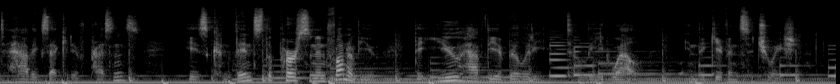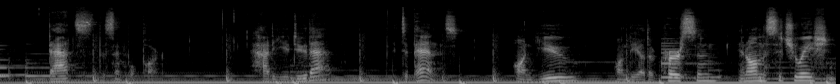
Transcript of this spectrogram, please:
to have executive presence is convince the person in front of you that you have the ability to lead well in the given situation. That's the simple part. How do you do that? It depends on you, on the other person, and on the situation.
